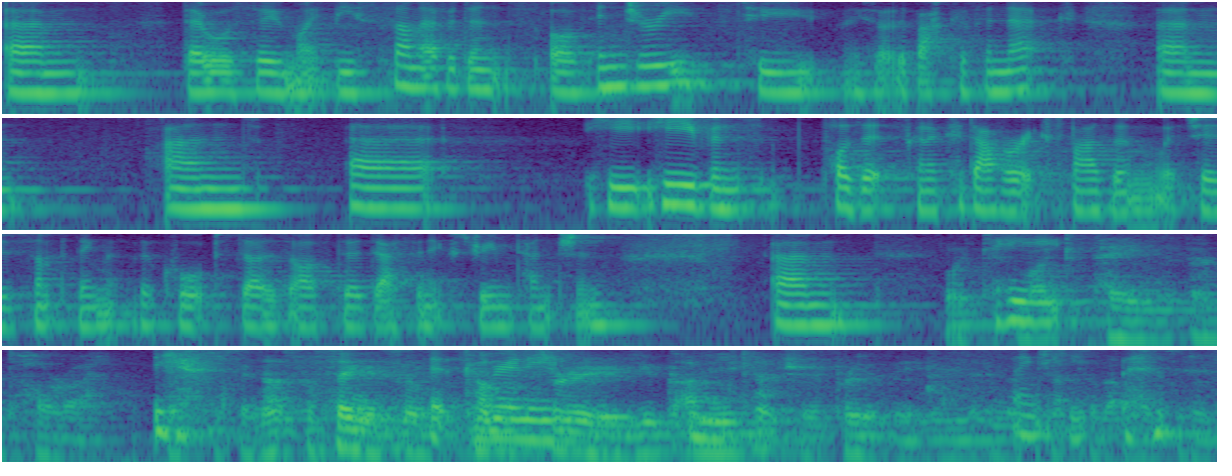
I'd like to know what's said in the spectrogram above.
Um, there also might be some evidence of injury to at the back of the neck, um, and uh, he, he even posits kind of cadaveric spasm, which is something that the corpse does after death in extreme tension. Um, like, he, like pain and horror. Yes. That's the thing, That's the thing that sort of It's comes really- through. You, I mean, you capture it brilliantly in, in Thank chapter. you. That sort of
